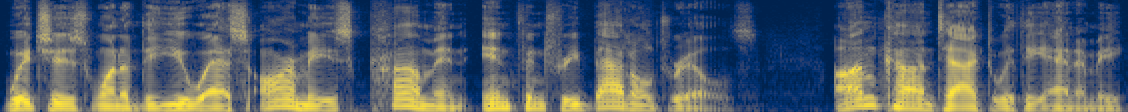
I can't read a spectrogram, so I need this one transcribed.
which is one of the U.S. Army's common infantry battle drills. On contact with the enemy,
